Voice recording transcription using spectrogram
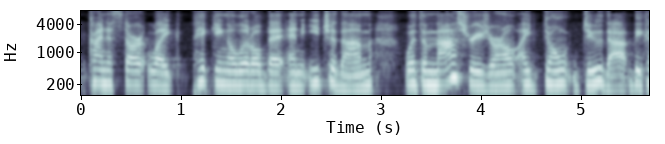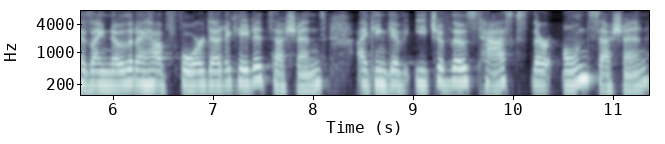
I kind of start like picking a little bit in each of them. With a mastery journal, I don't do that because I know that I have four dedicated sessions. I can give each of those tasks their own session.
